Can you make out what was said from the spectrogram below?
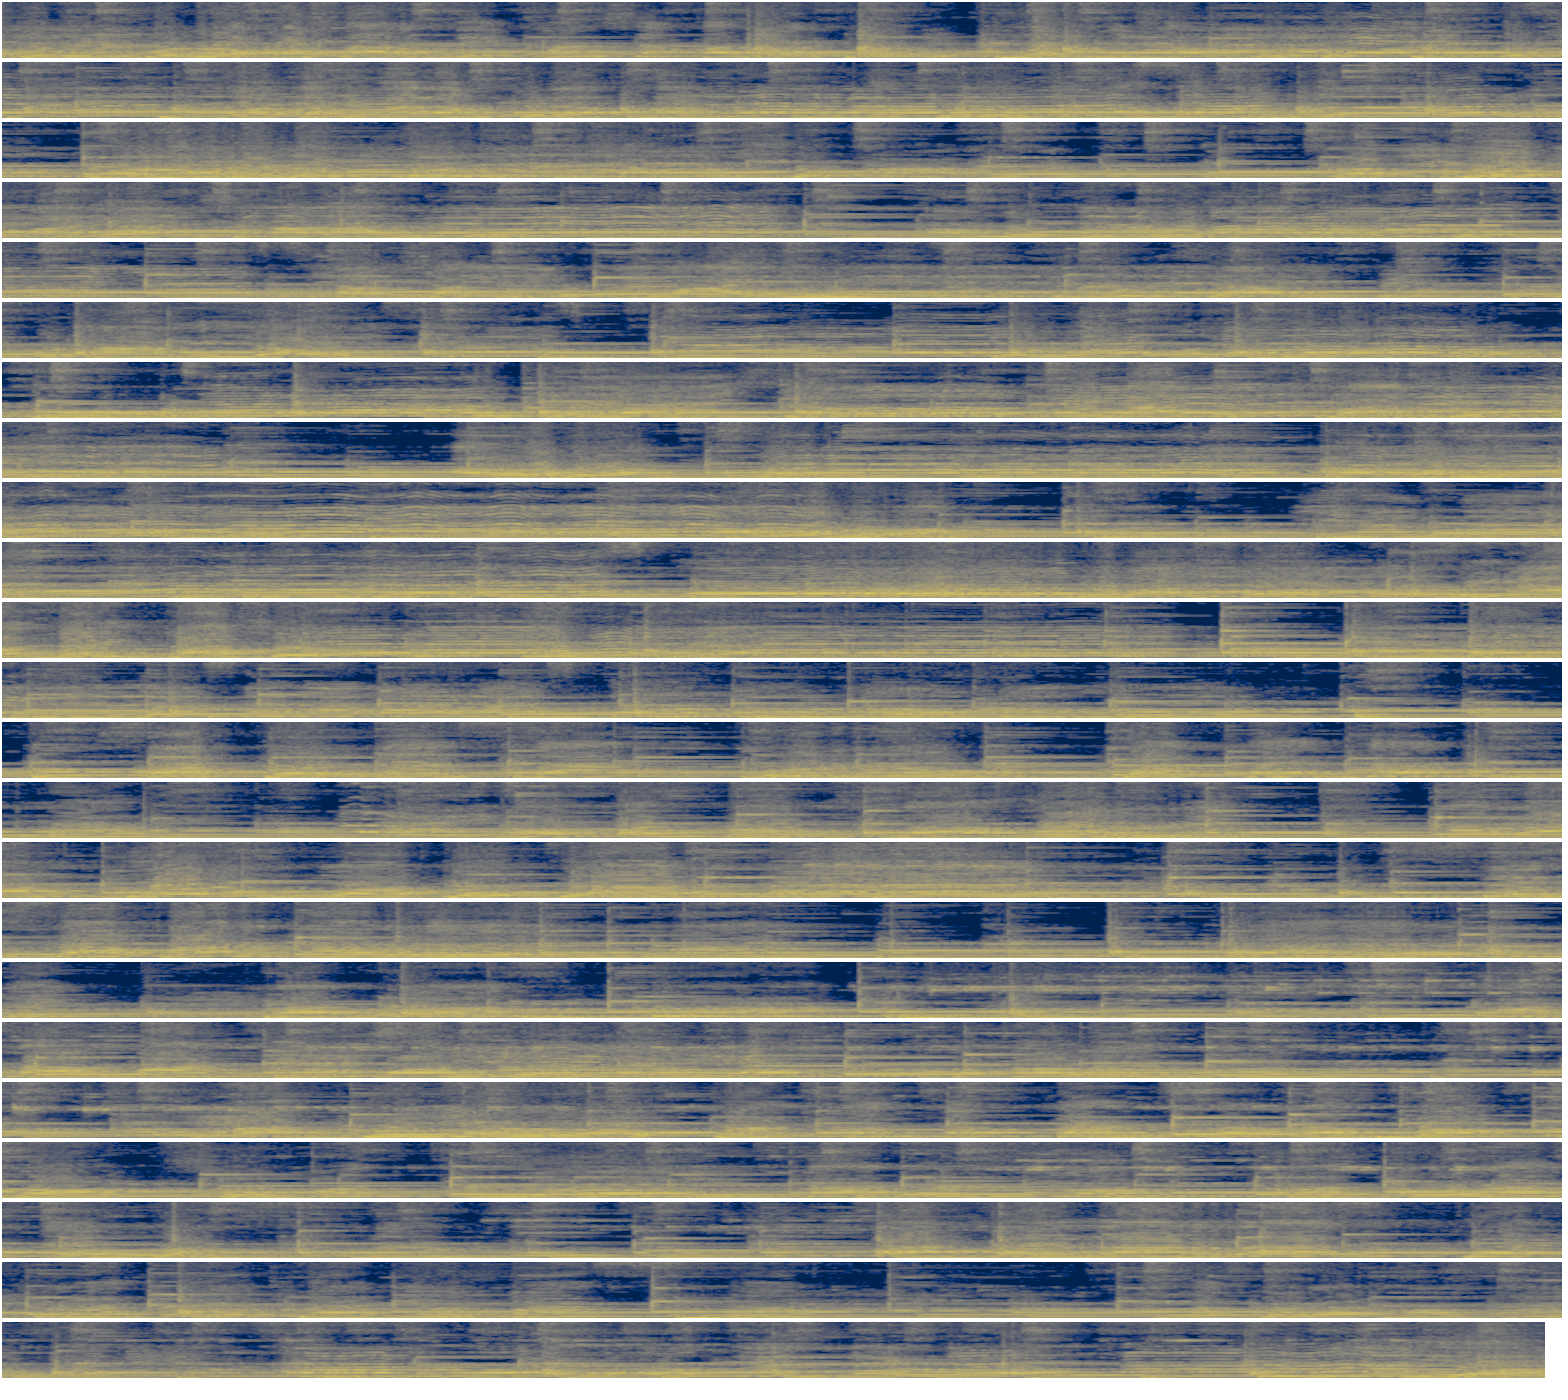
Pon kebunin pun roko sarti Buatan yang alam gerakan rumah sama Orang leluhur sumar. Kalian sekarang lo Kamu sekarang Samsa dipun payung Dipun Dipun Basuki. Allahu Akbar Paso. Ah. Aturan Iya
